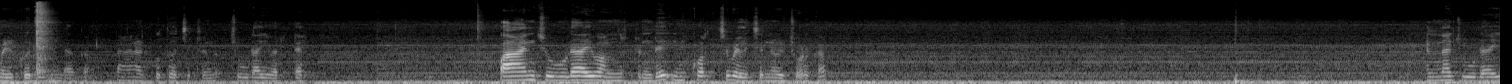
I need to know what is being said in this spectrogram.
മെഴുക്കുവരട്ടി ഉണ്ടാക്കാം. പാൻ അടുപ്പത്ത് വെച്ചിട്ടുണ്ട്. ചൂടായി വരട്ടെ. പാൻ ചൂടായി വന്നിട്ടുണ്ട്. ഇനി കുറച്ച് വെളിച്ചെണ്ണ ഒഴിച്ചു കൊടുക്കാം. എണ്ണ ചൂടായി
